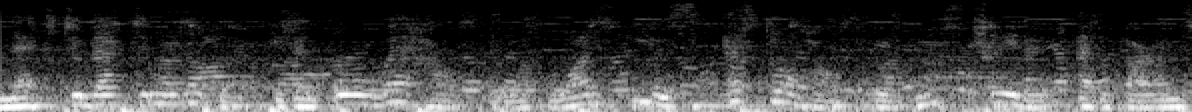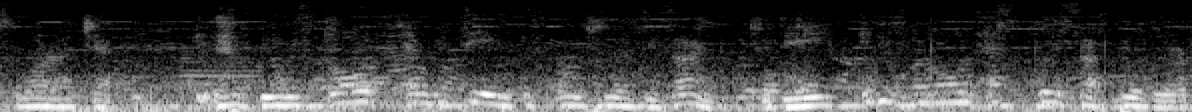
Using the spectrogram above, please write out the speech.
Next to Bastion Miloka is an old warehouse that was once used as storehouse for goods traded at the Parameswara jetty. It has been restored and retained its original design. Today, it is known as Puesat Building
